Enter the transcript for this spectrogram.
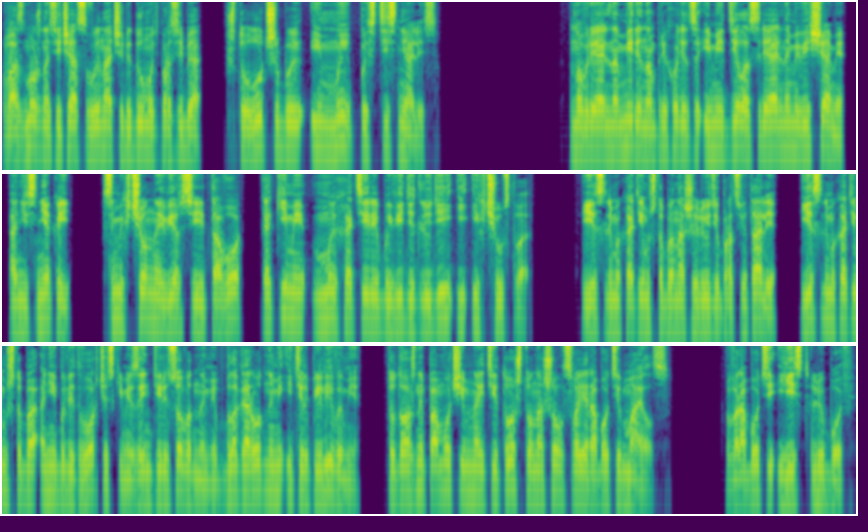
Возможно, сейчас вы начали думать про себя, что лучше бы и мы постеснялись. Но в реальном мире нам приходится иметь дело с реальными вещами, а не с некой смягченной версией того, какими мы хотели бы видеть людей и их чувства. Если мы хотим, чтобы наши люди процветали, если мы хотим, чтобы они были творческими, заинтересованными, благородными и терпеливыми, то должны помочь им найти то, что нашел в своей работе Майлз. В работе есть любовь.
